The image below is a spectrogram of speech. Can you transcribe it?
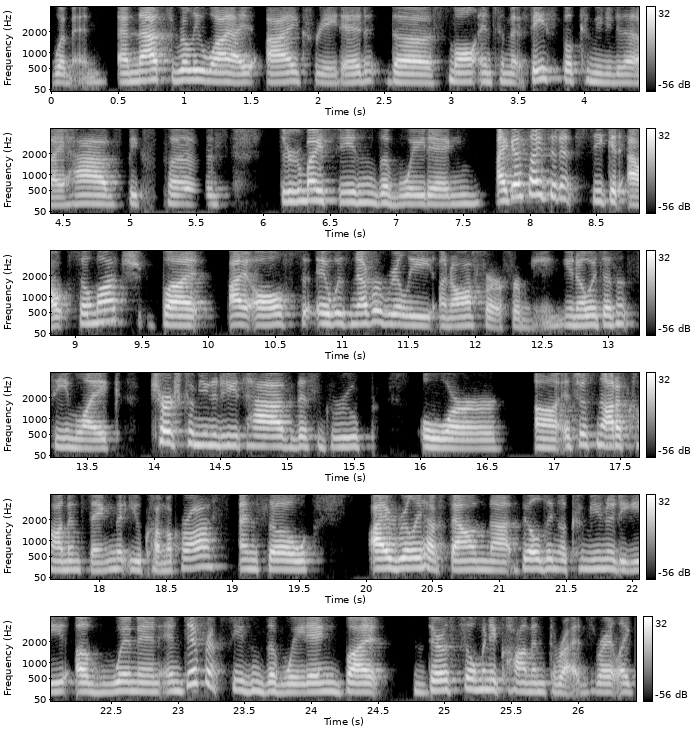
women, and that's really why I, I created the small, intimate Facebook community that I have because through my seasons of waiting, I guess I didn't seek it out so much, but I also it was never really an offer for me. You know, it doesn't seem like church communities have this group or uh, it's just not a common thing that you come across. And so I really have found that building a community of women in different seasons of waiting, but there's so many common threads, right? Like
